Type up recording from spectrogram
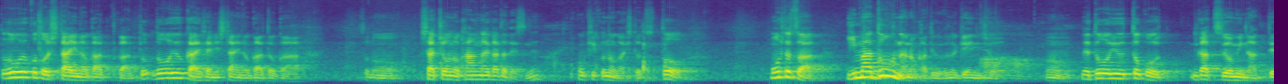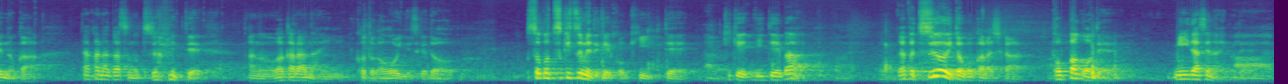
どういうことをしたいのかとかどどういう会社にしたいのかとかその社長の考え方ですね、を聞くのが一つともう一つは今どうなのかということですね現状。あ、うん、でどういうとこが強みになってるのか。なかなかその強みってあの分からないことが多いんですけどそこ突き詰めて結構聞いて聞けいてばやっぱり強いとこからしか突破口で見出せないので、は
